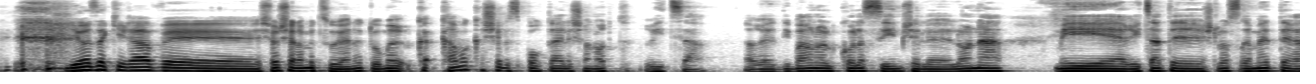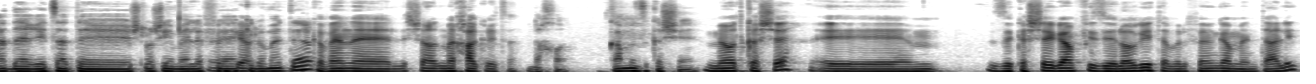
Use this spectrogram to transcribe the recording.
ליאור זקירב שואל שאלה מצוינת, הוא אומר, "כ- כמה קשה לספורטאי לשנות ריצה? הרי דיברנו על כל השיאים של אה, לונה, מריצת אה, 13 מטר עד אה, ריצת אה, 30 אלף אה, כן. קילומטר. מתכוון אה, לשנות מרחק ריצה. נכון. כמה זה קשה? מאוד קשה. אה, זה קשה גם פיזיולוגית, אבל לפעמים גם מנטלית.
